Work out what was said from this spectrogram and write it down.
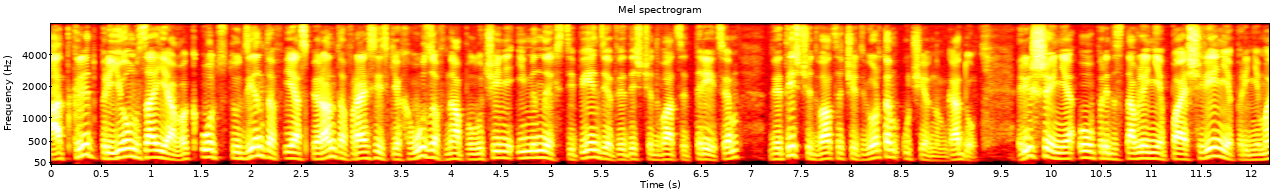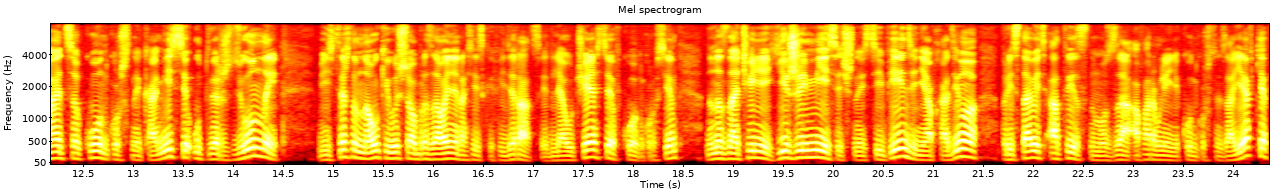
Открыт прием заявок от студентов и аспирантов российских вузов на получение именных стипендий в 2023-2024 учебном году. Решение о предоставлении поощрения принимается конкурсной комиссией, утвержденной Министерством науки и высшего образования Российской Федерации. Для участия в конкурсе на назначение ежемесячной стипендии необходимо представить ответственному за оформление конкурсной заявки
